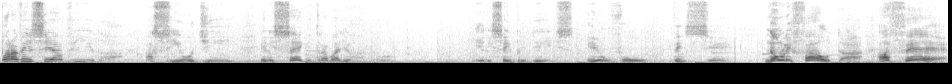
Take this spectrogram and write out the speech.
para vencer a vida. Assim, Odin, ele segue trabalhando ele sempre diz: Eu vou vencer. Não lhe falta a fé,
